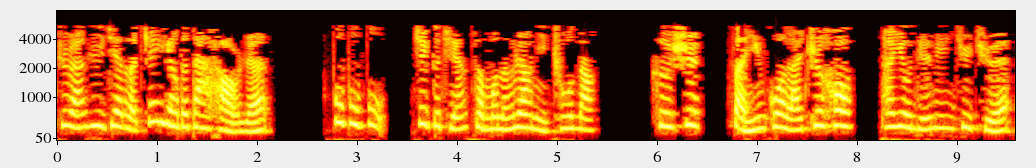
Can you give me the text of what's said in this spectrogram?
居然遇见了这样的大好人。不不不，这个钱怎么能让你出呢？可是反应过来之后，他又连连拒绝。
